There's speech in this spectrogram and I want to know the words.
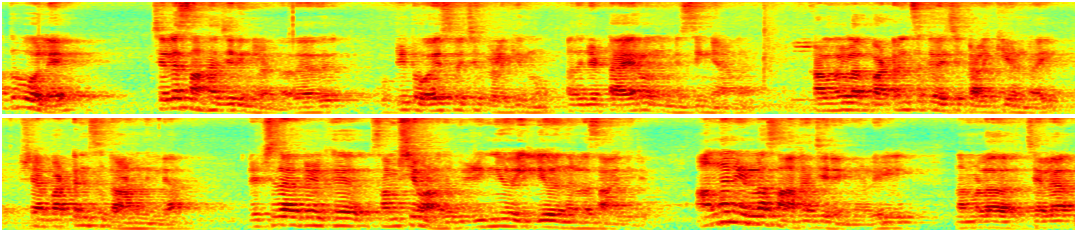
അതുപോലെ ചില സാഹചര്യങ്ങളുണ്ട്. അതായത് കുട്ടി ടോയ്സ് വെച്ച് കളിക്കുന്നു. അതിന്റെ ടയർ ഒന്ന് മിസ്സിംഗ് ആണ്. കളറുള്ള ബട്ടൺസ് ഒക്കെ വെച്ച് കളിക്കുകയുണ്ടായി. പക്ഷെ ആ ബട്ടൺസ് കാണുന്നില്ല. രക്ഷിതാക്കൾക്ക് സംശയമാണ് അത് വിഴുങ്ങിയോ ഇല്ലയോ എന്നുള്ള സാഹചര്യം. അങ്ങനെയുള്ള സാഹചര്യങ്ങളിൽ നമ്മൾ ചില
